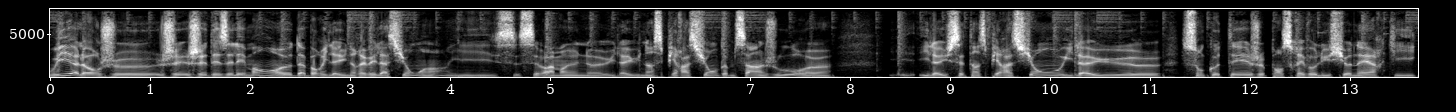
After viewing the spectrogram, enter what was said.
Oui, alors je j'ai des éléments. D'abord, il a eu une révélation. Hein. Il- C'est c'est vraiment une. Il a eu une inspiration comme ça un jour. euh, il- a eu cette inspiration. Il a eu euh, son côté, je pense, révolutionnaire qui,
